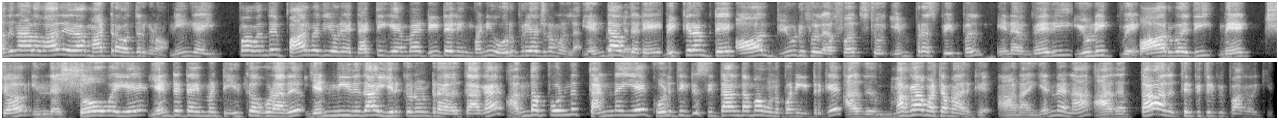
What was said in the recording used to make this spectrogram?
அதனாலவாது ஏதாவது மாற்றம் வந்திருக்கணும். நீங்க இப்ப வந்து பார்வதியோட டட்டி கேம டீடைலிங் பண்ணி ஒரு பிரயோஜனமும் இல்ல. End of the day Vikram take all beautiful efforts to impress people in a very unique way Parvathi make sure இந்த ஷோவையே என்டர்டைன்மெண்ட் இருக்க கூடாது. என் மீது தான் இருக்கணும்ன்றதுக்காக அந்த பொண்ணு தன்னையே கொளுத்திட்டு சித்தாந்தமா ஒண்ணு பண்ணிக்கிட்டு இருக்கு. அது மகா மட்டமா இருக்கு. ஆனா என்னன்னா அதைத்தான் அதை திருப்பி திருப்பி பார்க்க வைக்குது.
